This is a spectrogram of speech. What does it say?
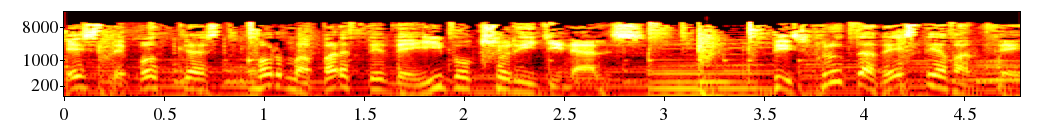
Este podcast forma parte de Evox Originals. Disfruta de este avance.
